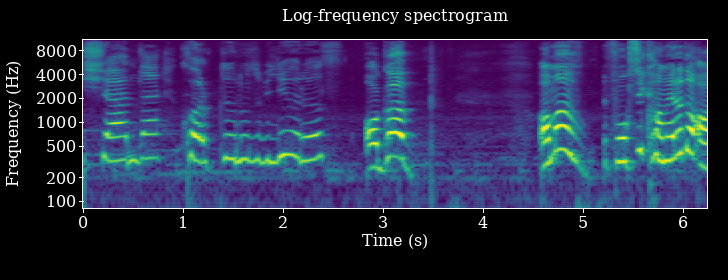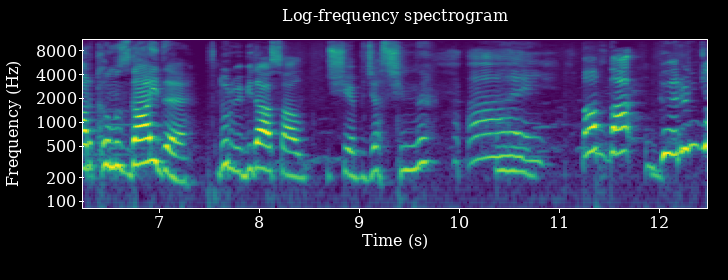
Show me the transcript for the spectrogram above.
şu anda korktuğunuzu biliyoruz. Aga ama Foxy kamera da arkamızdaydı. Dur bir bir daha sal şey yapacağız şimdi. Ay. Bak bak görünce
